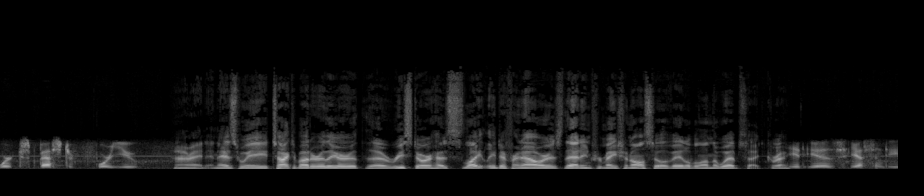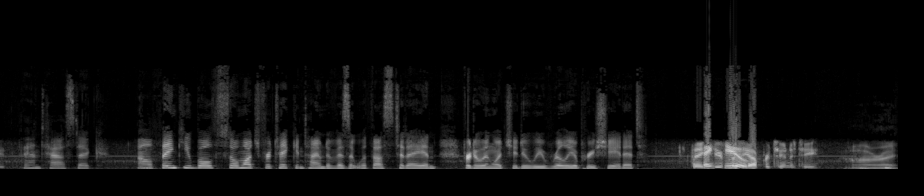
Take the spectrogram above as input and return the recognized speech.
works best for you. All right. And as we talked about earlier, the Restore has slightly different hours. That information also available on the website, correct? It is, yes, indeed. Fantastic. Well, thank you both so much for taking time to visit with us today and for doing what you do. We really appreciate it. Thank, Thank you, you. for the opportunity. All right.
